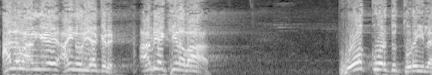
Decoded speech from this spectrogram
அத வாங்கு ஐநூறு ஏக்கர். அப்படியே கீழே வா. போக்குவரத்து துறையில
